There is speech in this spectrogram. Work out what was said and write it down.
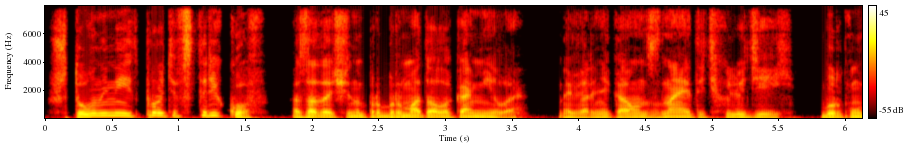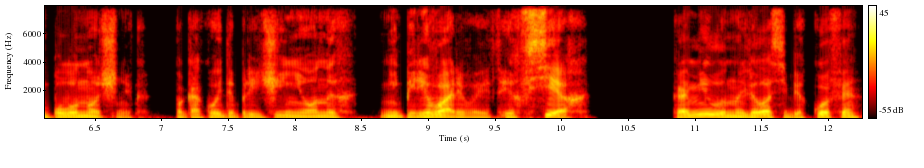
что он имеет против стариков?» — озадаченно пробормотала Камила. «Наверняка он знает этих людей», — буркнул полуночник. «По какой-то причине он их не переваривает, их всех. Камила налила себе кофе,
